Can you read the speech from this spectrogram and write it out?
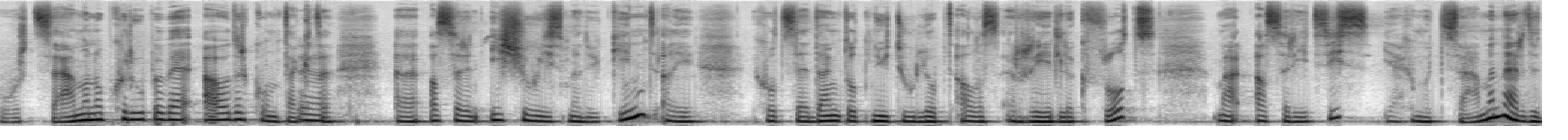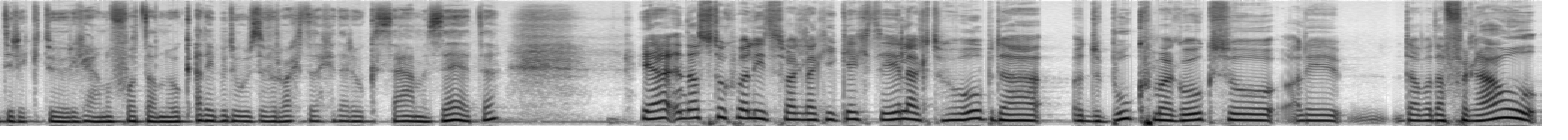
Je wordt samen opgeroepen bij oudercontacten. Ja. Uh, als er een issue is met je kind, allee, godzijdank tot nu toe loopt alles redelijk vlot. Maar als er iets is, ja, je moet samen naar de directeur gaan of wat dan ook. Allee, bedoel, ze verwachten dat je daar ook samen bent. Hè. Ja, en dat is toch wel iets waar ik echt heel hard hoop dat het boek, maar ook zo, allee, dat we dat verhaal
